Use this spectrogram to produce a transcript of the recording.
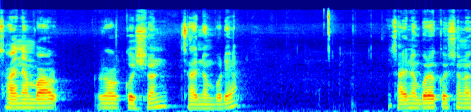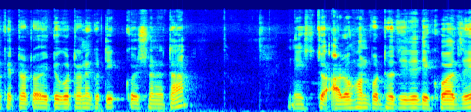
চাৰি নম্বৰৰ কুৱেশ্যন চাৰি নম্বৰীয়া। চাৰি নম্বৰীয়া কুৱেশ্যনৰ ক্ষেত্ৰতো এইটো গতানুগতিক কুৱেশ্যন এটা। নেক্সটটো আৰোহণ পদ্ধতিৰে দেখুওৱা যে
